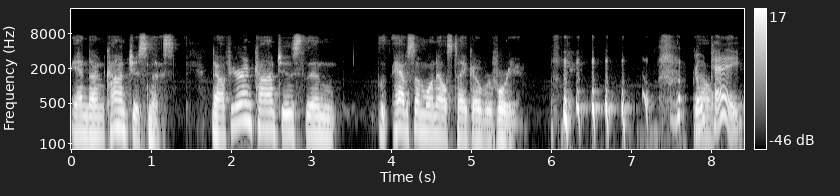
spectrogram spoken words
and unconsciousness. Now, if you're unconscious, then have someone else take over for you. okay.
